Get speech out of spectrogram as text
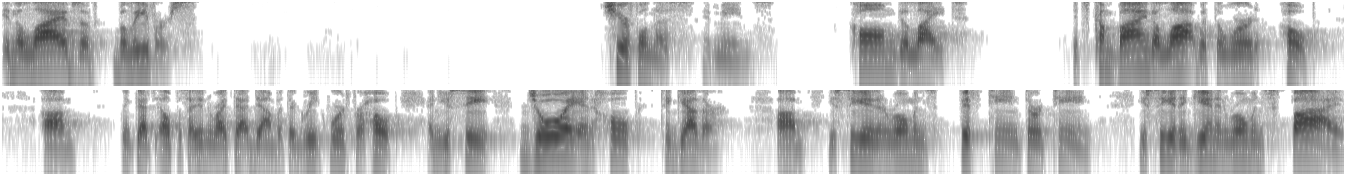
in the lives of believers. Cheerfulness, it means calm delight. It's combined a lot with the word hope. Um, I think that's elpis. I didn't write that down, but the Greek word for hope. And you see joy and hope together. Um, you see it in Romans 15, 13. You see it again in Romans 5,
